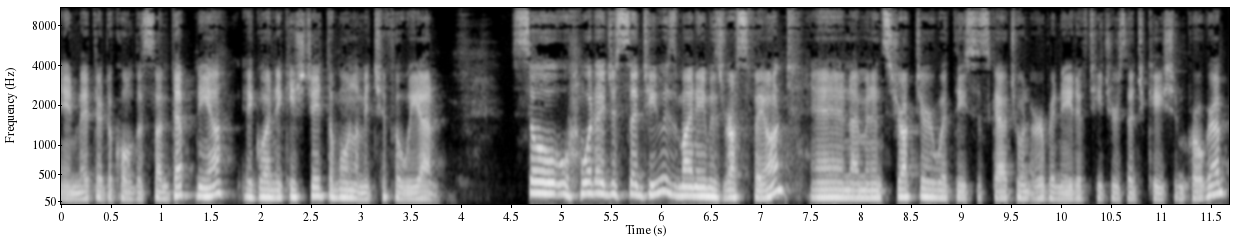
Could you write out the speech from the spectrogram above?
in Meter de Col de Sandepnia, Iguanikishche Tamon la Michifawian. So, what I just said to you is my name is Russ Fayant, and I'm an instructor with the Saskatchewan Urban Native Teachers Education Program.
